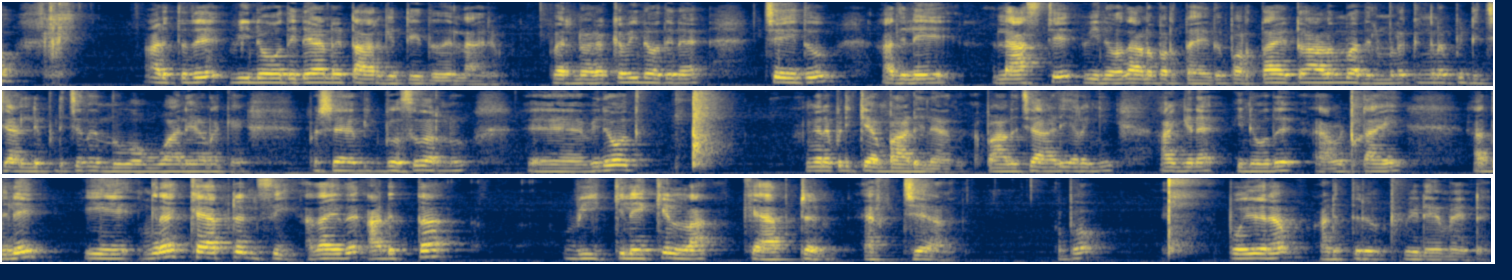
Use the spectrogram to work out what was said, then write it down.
അടുത്തത് വിനോദിനെയാണ് ടാർഗറ്റ് ചെയ്തത് എല്ലാവരും. വരുന്നവരൊക്കെ വിനോദിനെ ചെയ്തു. അതിൽ ലാസ്റ്റ് വിനോദാണ് പുറത്തായത്. പുറത്തായിട്ട് ആളും അതിൽ അതിൽമുലൊക്കെ ഇങ്ങനെ പിടിച്ച് അല്ലി പിടിച്ച് നിന്നു പോവാലയാണൊക്കെ പക്ഷേ ബിഗ് ബോസ് പറഞ്ഞു വിനോദ് അങ്ങനെ പിടിക്കാൻ പാടില്ല എന്ന്. അപ്പോൾ ആൾ ചാടി ഇറങ്ങി. അങ്ങനെ വിനോദ് ഔട്ടായി. അതിൽ ഈ ഇങ്ങനെ ക്യാപ്റ്റൻസി അതായത് അടുത്ത വീക്കിലേക്കുള്ള ക്യാപ്റ്റൻ എഫ് ജെ ആണ്. അപ്പോൾ പോയി വരാം. അടുത്തൊരു വീഡിയോയുമായിട്ട്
